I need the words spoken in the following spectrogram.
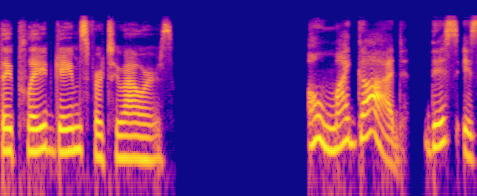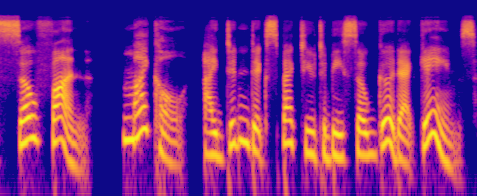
They played games for two hours. Oh my god, this is so fun. Michael, I didn't expect you to be so good at games.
